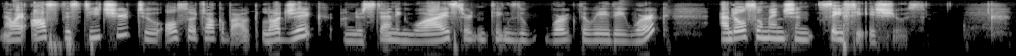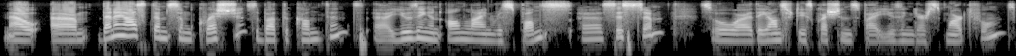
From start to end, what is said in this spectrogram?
Now, I ask this teacher to also talk about logic, understanding why certain things work the way they work, and also mention safety issues. Now, um, then I asked them some questions about the content uh, using an online response uh, system. So uh, they answered these questions by using their smartphones.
